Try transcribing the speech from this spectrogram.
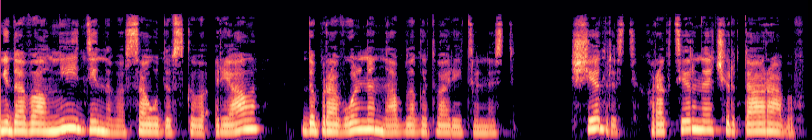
не давал ни единого саудовского реала добровольно на благотворительность. Щедрость — характерная черта арабов.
